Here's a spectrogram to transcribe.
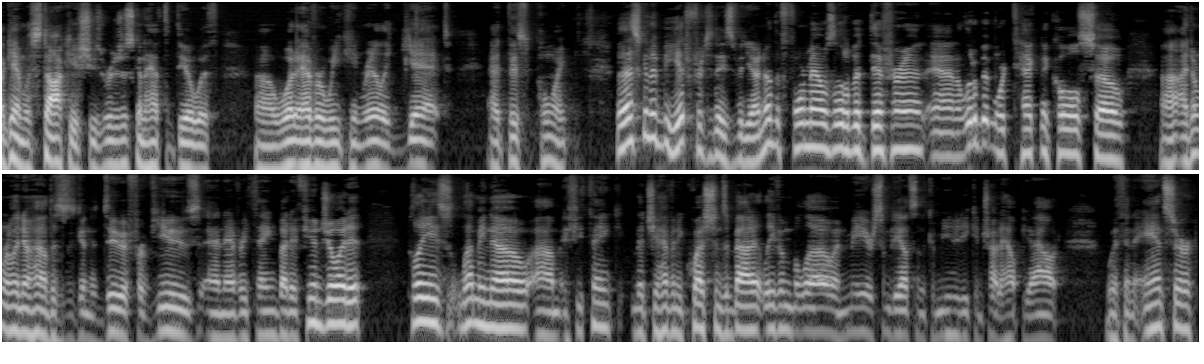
again, with stock issues, we're just going to have to deal with uh, whatever we can really get at this point. But that's going to be it for today's video. I know the format was a little bit different and a little bit more technical, so uh, I don't really know how this is going to do for views and everything, but if you enjoyed it, please let me know. Um, if you think that you have any questions about it, leave them below, and me or somebody else in the community can try to help you out with an answer.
